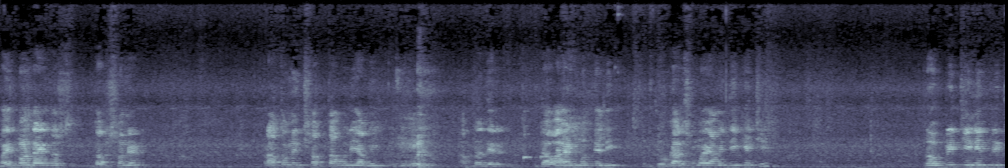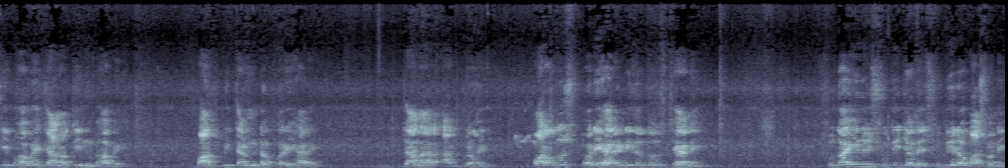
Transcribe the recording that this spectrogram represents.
মাইজমন্ডারি দর্শনের প্রাথমিক শর্তাবলী আমি আপনাদের দেওয়ালের মধ্যে ঢোকার সময় আমি দেখেছি প্রবৃত্তি নিবৃত্তি ভাবে জানতীন ভাবে। বাদ বিতাণ্ড পরিহারে, জানার আগ্রহে। পরদোষ পরিহারে, নিরদোষ ধ্যানে। সুদাইনি সুদিজনে সুদীর বাসনে।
